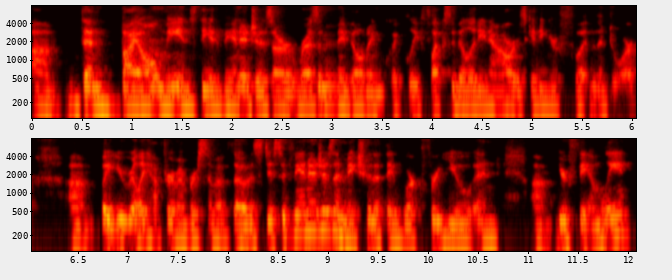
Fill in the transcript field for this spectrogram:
um, then by all means the advantages are resume building quickly, flexibility in hours, getting your foot in the door. Um, but you really have to remember some of those disadvantages and make sure that they work for you and um, your family.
